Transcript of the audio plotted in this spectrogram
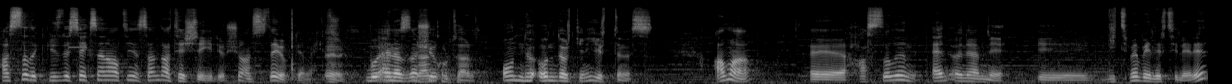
Hastalık %86 insanda ateşle gidiyor. Şu an sizde yok demek. Evet. Bu Ben- en azından ben şu kurtardım. 14, 14 günü yırttınız. Ama e, hastalığın en önemli e, gitme belirtileri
